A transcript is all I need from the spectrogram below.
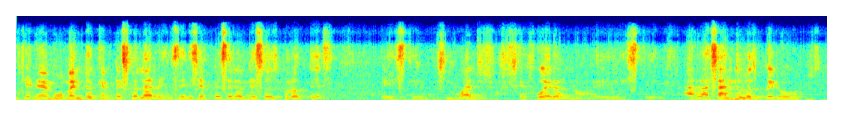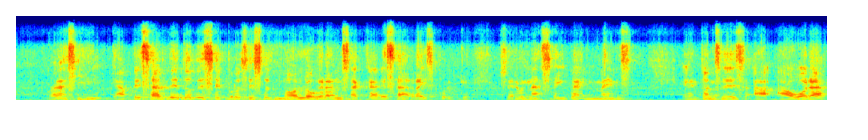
y que en el momento que empezó la resistencia empezaron esos brotes, este, pues igual se fueron, ¿no? Este, arrasándolos, pero Ahora sí, a pesar de todo ese proceso, no lograron sacar esa raíz porque era una ceiba inmensa. Entonces, ahora,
